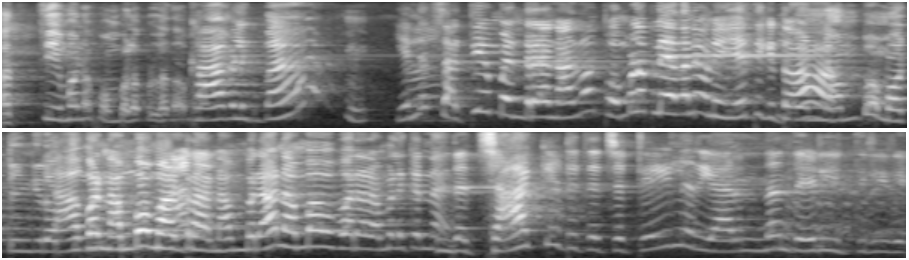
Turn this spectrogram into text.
சத்தியமான பொம்பளை பிள்ளை தான். காவலுக்குப்பா. என்ன சத்தியம் பண்ற? நான் தான் பொம்பளை பிள்ளையா தானே உன்னை ஏத்திக்கிட்டோம். நம்ப மாட்டேங்கிற அவ நம்ப மாட்றான். நம்புறா நம்பாம போறா. நம்மளுக்கு என்ன? இந்த ஜாக்கெட் தைச்ச டெய்லர் யாருன்னு தான் தேடி திரியுது.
